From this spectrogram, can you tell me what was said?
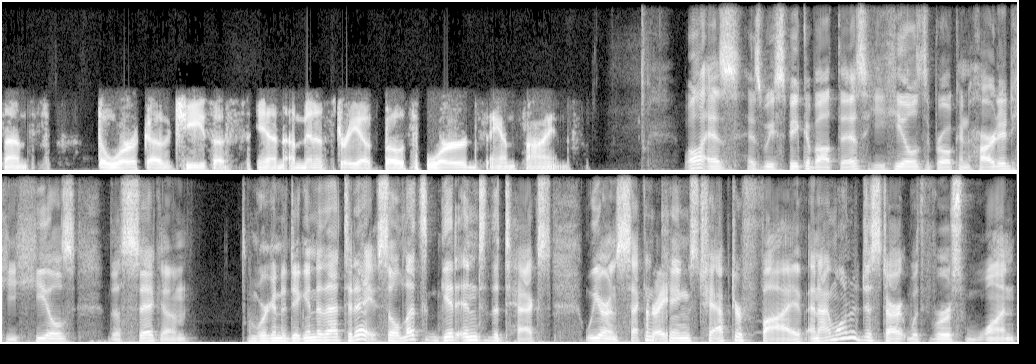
sense, the work of Jesus in a ministry of both words and signs. Well, as as we speak about this, he heals the brokenhearted. He heals the sick. Um, and we're going to dig into that today. So let's get into the text. We are in Second Kings chapter 5, and I wanted to start with verse 1.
